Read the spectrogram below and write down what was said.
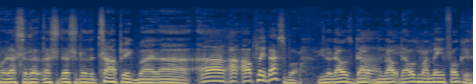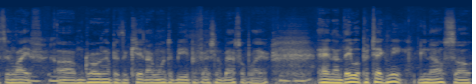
Well, that's another, that's that's another topic, but uh, uh, I, I'll play basketball. You know, that was that, Oh, okay. that, that was my main focus in life. Um, growing up as a kid, I wanted to be a professional basketball player, and um, they would protect me. You know, so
